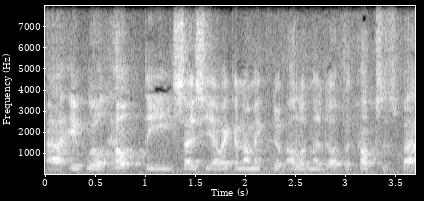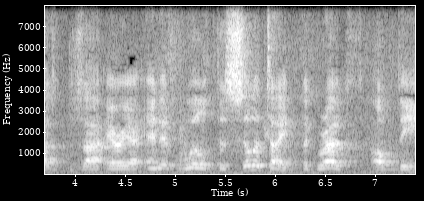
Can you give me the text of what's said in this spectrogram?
uh, it will help the socio-economic development of the Cox's Bazar area and it will facilitate the growth of the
